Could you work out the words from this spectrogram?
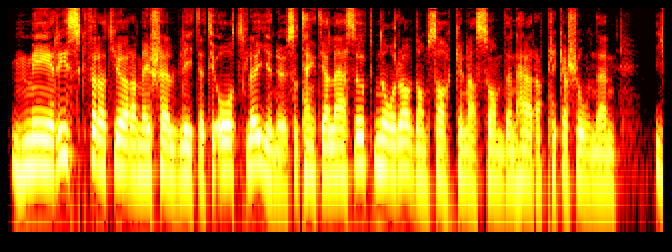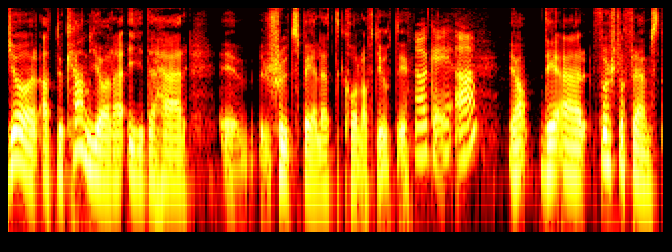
med risk för att göra mig själv lite till åtlöje nu så tänkte jag läsa upp några av de sakerna som den här applikationen gör att du kan göra i det här eh, skjutspelet Call of Duty. Okej, ja. Ja, det är först och främst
